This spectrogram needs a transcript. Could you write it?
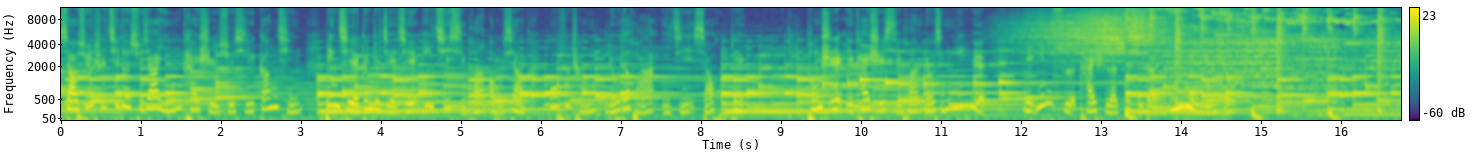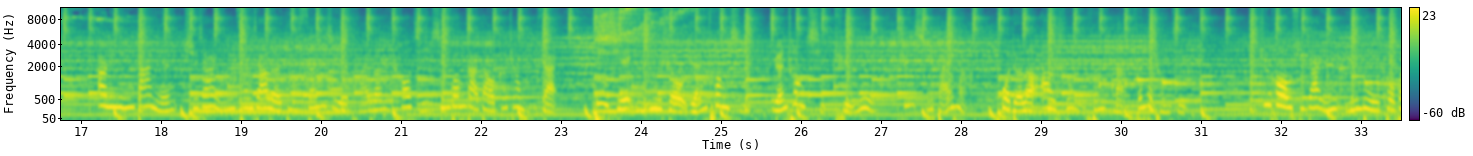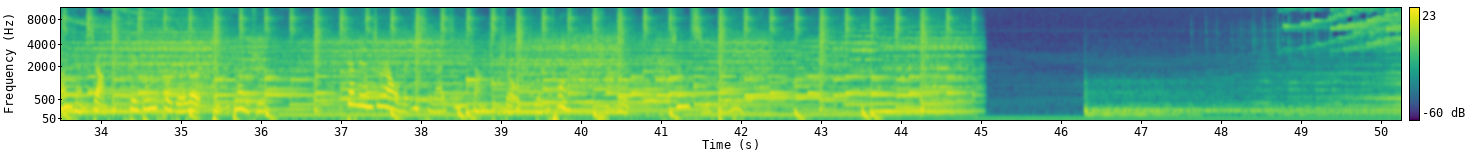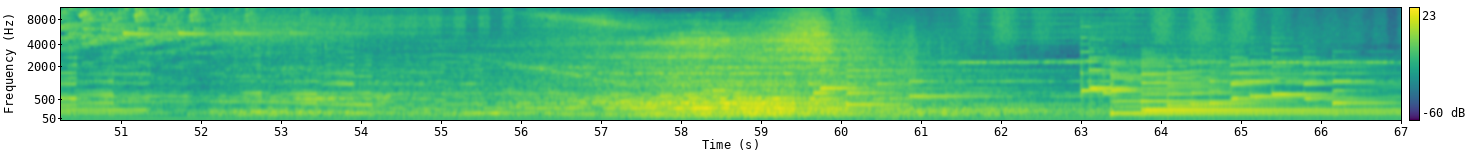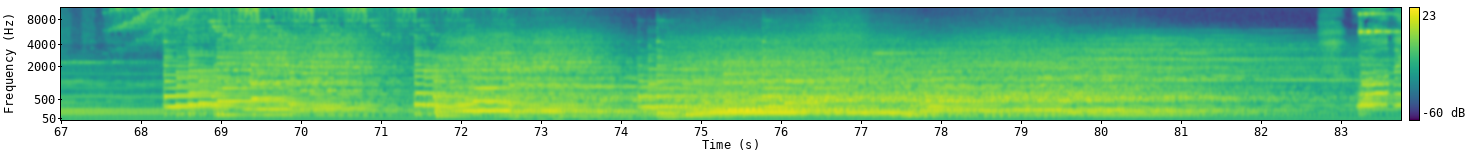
小学时期的徐佳莹开始学习钢琴，并且跟着姐姐一起喜欢偶像郭富城、刘德华以及小虎队，同时也开始喜欢流行音乐，也因此开始了自己的音乐人生。二零零八年，徐佳莹参加了第三届台湾超级星光大道歌唱比赛，并且以一首原创曲原创曲曲目《身骑白马》获得了二十五分满分的成绩。之后，徐佳莹一路过关斩将，最终获得了冠军。下面就让我们一起来欣赏这首原创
